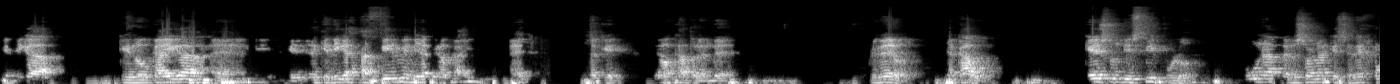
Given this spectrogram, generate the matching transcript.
diga que no caiga, eh, el que diga está firme, mira que no caiga. ¿eh? O sea que tenemos que aprender. Primero, y acabo, ¿qué es un discípulo? Una persona que se deja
